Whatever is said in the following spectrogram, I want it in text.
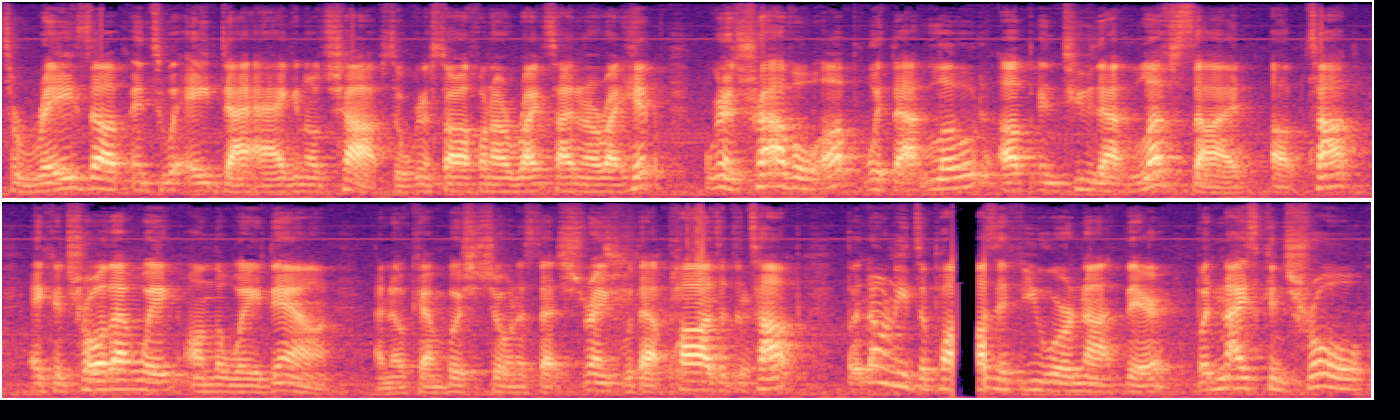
to raise up into a diagonal chop. So we're gonna start off on our right side and our right hip. We're gonna travel up with that load up into that left side up top and control that weight on the way down. I know Cam Bush is showing us that strength with that pause at the top, but no need to pause if you are not there. But nice control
